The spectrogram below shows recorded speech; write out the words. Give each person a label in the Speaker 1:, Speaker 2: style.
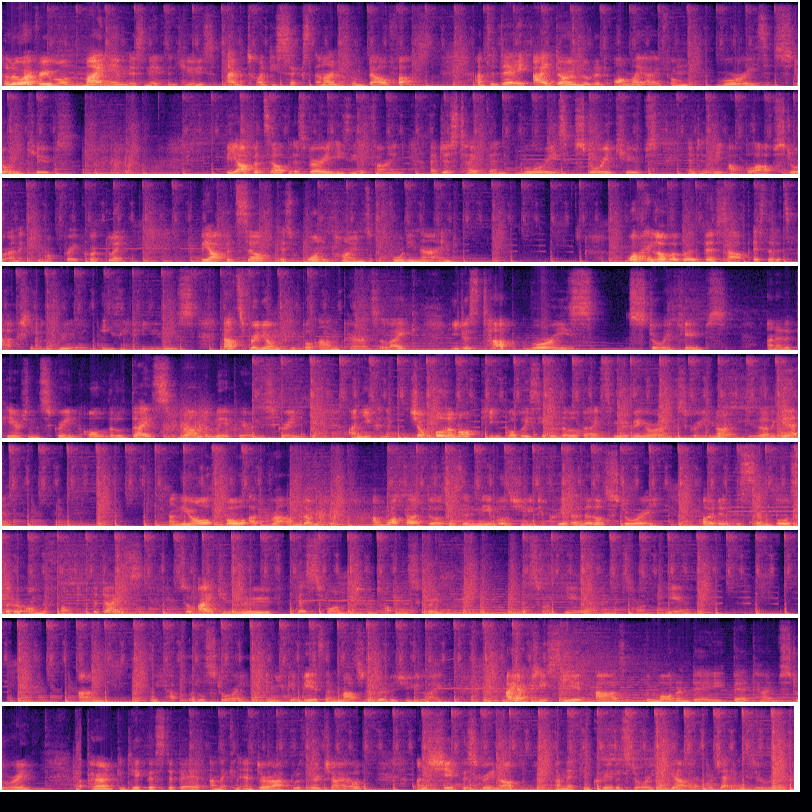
Speaker 1: Hello everyone, my name is Nathan Hughes, I'm 26 and I'm from Belfast. And today I downloaded on my iPhone Rory's Story Cubes. The app itself is very easy to find. I just typed in Rory's Story Cubes into the Apple App Store and it came up very quickly. The app itself is £1.49 what I love about this app is that it's actually really easy to use. That's for young people and parents alike. You just tap Rory's story cubes and it appears on the screen. All the little dice randomly appear on the screen and you can jumble them up. You can probably see the little dice moving around the screen now. Do that again. And they all fall at random. And what that does is enables you to create a little story out of the symbols that are on the front of the dice. So I can move this one to the top of the screen, and this one here, and this one here. And a little story. And you can be as imaginative as you like. I actually see it as the modern day bedtime story. A parent can take this to bed and they can interact with their child and shake the screen up and they can create a story together, which I think is a really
